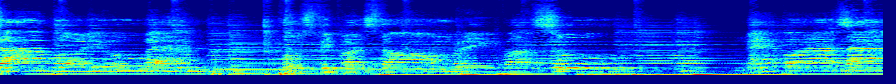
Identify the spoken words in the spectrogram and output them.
Za poljube, pusti prstom breg pasu, ne poraza,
